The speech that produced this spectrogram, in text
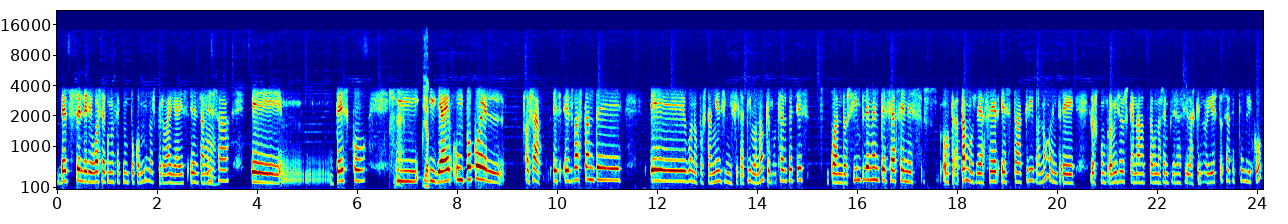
Bestseller igual se conoce aquí un poco menos pero vaya es, es danesa eh, Tesco y, Lo- y ya un poco el o sea es, es bastante eh, bueno, pues también significativo, ¿no? Que muchas veces cuando simplemente se hacen es, o tratamos de hacer esta criba, ¿no? Entre los compromisos que han adoptado unas empresas y las que no, y esto se hace público,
